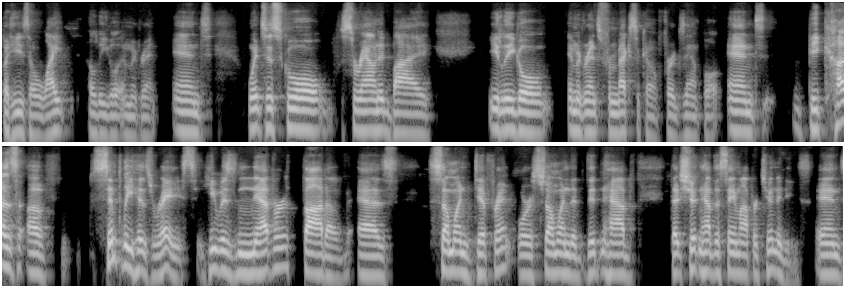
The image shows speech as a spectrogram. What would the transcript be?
but he's a white illegal immigrant and went to school surrounded by illegal immigrants from Mexico, for example, and because of simply his race, he was never thought of as someone different or someone that didn't have that shouldn't have the same opportunities. And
